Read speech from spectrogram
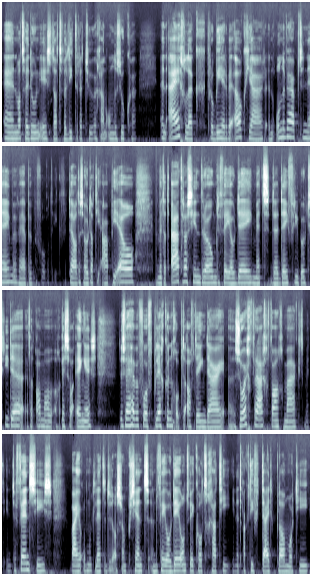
En wat wij doen is dat we literatuur gaan onderzoeken. En eigenlijk proberen we elk jaar een onderwerp te nemen. We hebben bijvoorbeeld, ik vertelde zo dat die APL met het ATRA-syndroom, de VOD met de defibribotride, wat allemaal best wel eng is. Dus wij hebben voor verpleegkundigen op de afdeling daar uh, zorgvragen van gemaakt met interventies waar je op moet letten. Dus als een patiënt een VOD ontwikkelt, gaat die in het activiteitenplan wordt die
